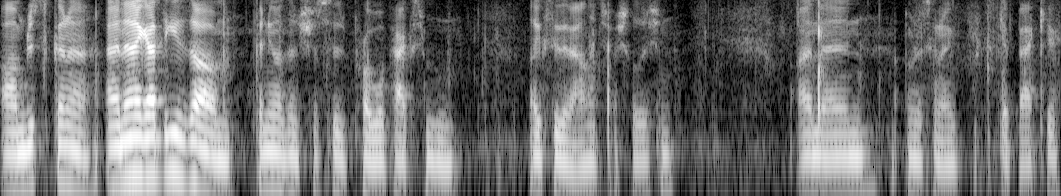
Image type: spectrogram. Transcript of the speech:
I'm just gonna, and I got these, um, if anyone's interested, promo packs from Legacy of the Valiant Special Edition. And then I'm just gonna get back here.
